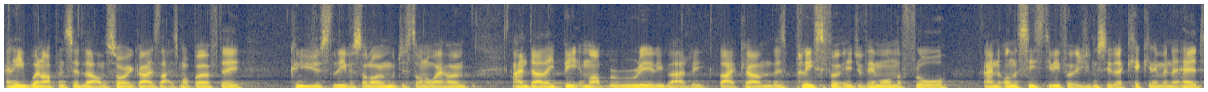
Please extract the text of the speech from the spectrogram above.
And he went up and said, Look, I'm sorry, guys, like, it's my birthday. Can you just leave us alone? We're just on our way home. And uh, they beat him up really badly. Like, um, there's police footage of him on the floor, and on the CCTV footage, you can see they're kicking him in the head.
